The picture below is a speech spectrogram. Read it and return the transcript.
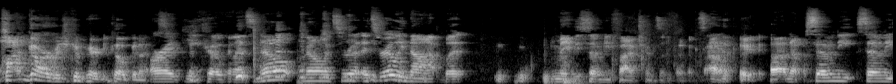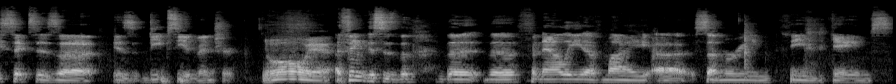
Hot garbage compared to coconuts. R.I.P. coconuts. No, no, it's re- it's really not. But maybe seventy five turns into coconuts. I don't know. Uh, no, 70, 76 is uh is deep sea adventure. Oh yeah. I think this is the the the finale of my uh, submarine themed games.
